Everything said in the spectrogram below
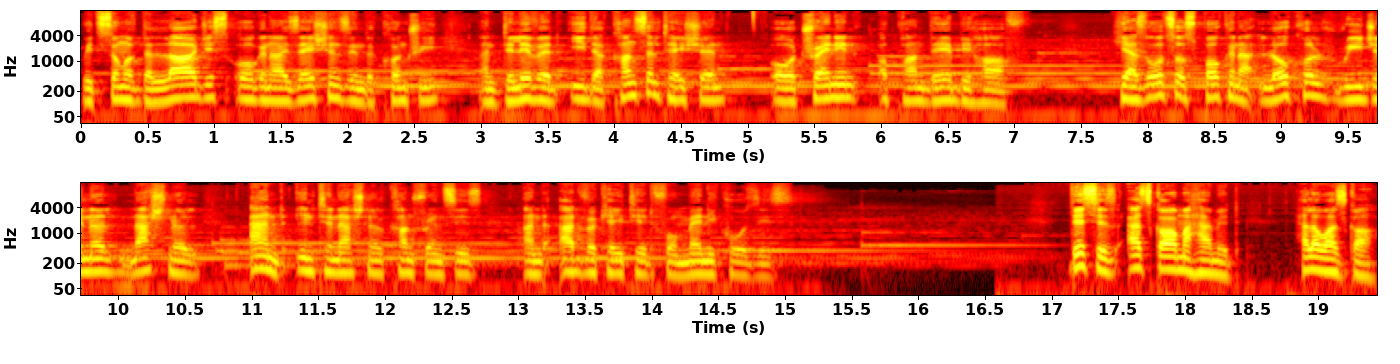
with some of the largest organizations in the country and delivered either consultation or training upon their behalf. He has also spoken at local, regional, national, and international conferences and advocated for many causes. This is Azkar Mohammed. Hello, Azkar.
